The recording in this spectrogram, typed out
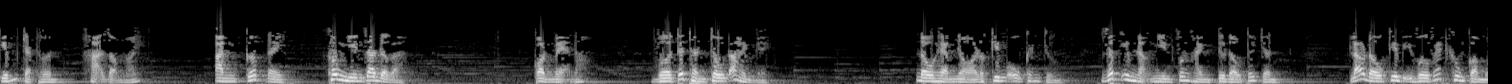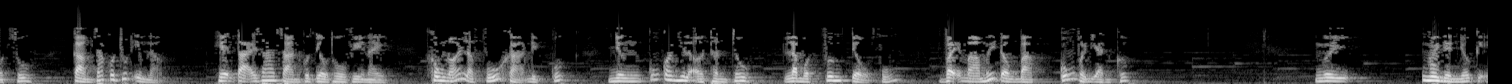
kiếm chặt hơn, Hạ giọng nói. Ăn cướp đây, Không nhìn ra được à? Còn mẹ nó, Vừa tới thần châu đã hành nghề. Đầu hẻm nhỏ là kim ô canh trường, Rất im lặng nhìn Phương Hành từ đầu tới chân. Lão đầu kia bị vơ vét không còn một xu, Cảm giác có chút im lặng. Hiện tại gia sản của tiểu thổ phì này Không nói là phú khả địch quốc, Nhưng cũng coi như là ở thần châu, Là một phương tiểu phú. Vậy mà mấy đồng bạc cũng phải đi ăn cướp. Người Ngươi nên nhớ kỹ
